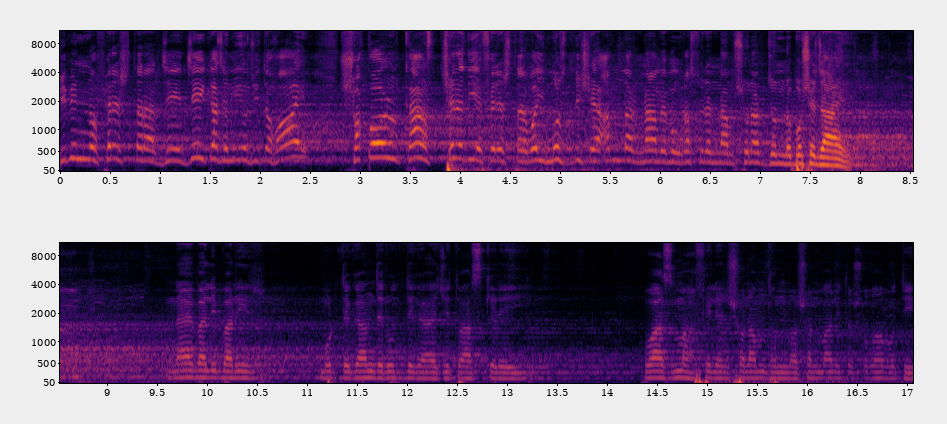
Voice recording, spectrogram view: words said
বিভিন্ন ফেরেশতারা যে যেই কাজে নিয়োজিত হয়, সকল কাজ ছেড়ে দিয়ে ফেরেশতারা ওই মজলিসে আল্লাহর নাম এবং রাসূলের নাম শোনার জন্য বসে যায়। নায়ব আলী বাড়ির মূর্তিগানদের উদ্যোগে আয়োজিত আজকের এই ওয়াজ মাহফিলের সুনামধন্য সম্মানিত সভাপতি,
